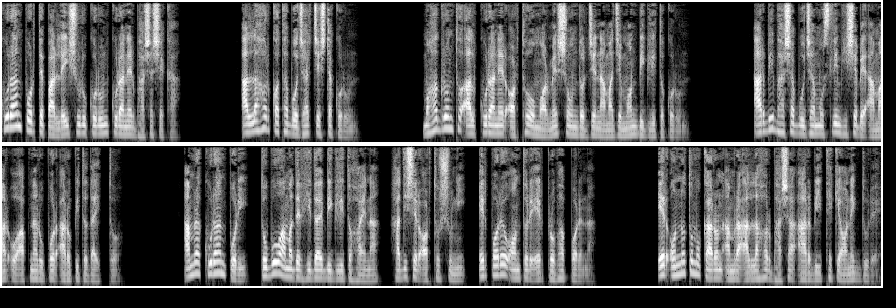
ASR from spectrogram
কুরআন পড়তে পারলেই শুরু করুন কুরআনের ভাষা শেখা। আল্লাহর কথা বোঝার চেষ্টা করুন। মহাগ্রন্থ আল কুরআনের অর্থ ও মর্মের সৌন্দর্যে নামাজে মন বিগলিত করুন। আরবি ভাষা বুঝা মুসলিম হিসেবে আমার ও আপনার উপর আরোপিত দায়িত্ব। আমরা কুরআন পড়ি, তবুও আমাদের হৃদয় বিগলিত হয় না, হাদিসের অর্থ শুনি, এরপরেও অন্তরে এর প্রভাব পড়ে না। এর অন্যতম কারণ আমরা আল্লাহর ভাষা আরবি থেকে অনেক দূরে।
